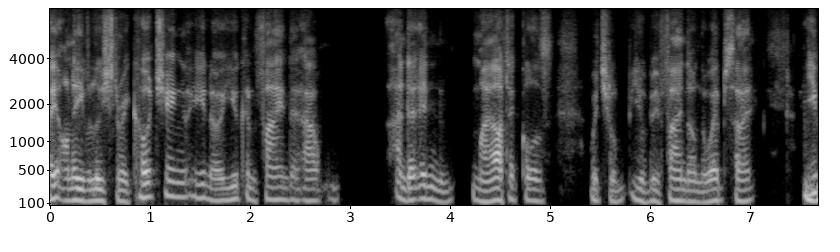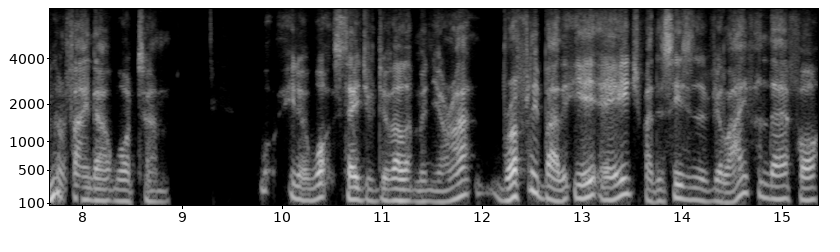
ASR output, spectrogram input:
uh, on evolutionary coaching, you know, you can find out, and in my articles, which you'll you'll be find on the website, mm -hmm. you mm-hmm. can find out what um, you know what stage of development you're at roughly by the age by the season of your life and therefore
